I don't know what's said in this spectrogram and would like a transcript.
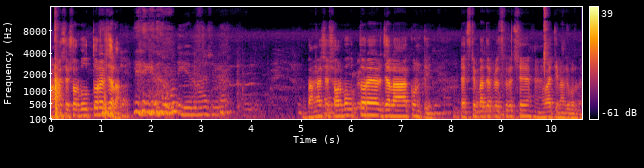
বাংলাদেশের সর্ব উত্তরের জেলা? বাংলাদেশের সর্ব উত্তরের জেলা কোনটি? এক্সট্রিম বাজার প্রেস করেছে। ওয়াই টিম আগে বলবে।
